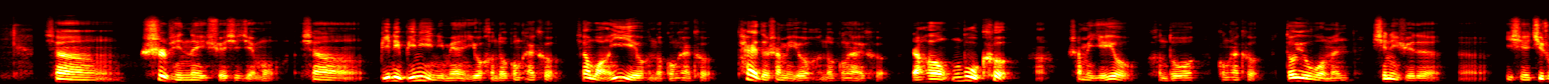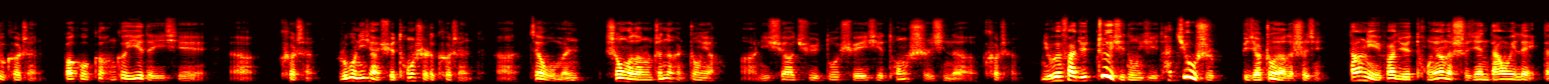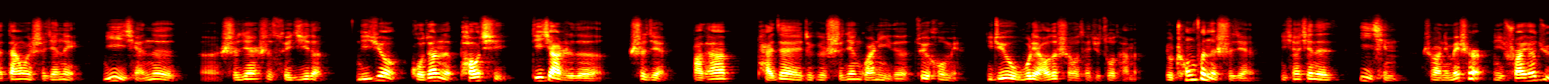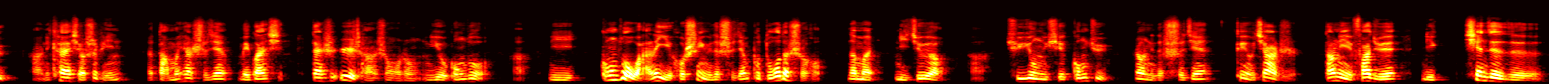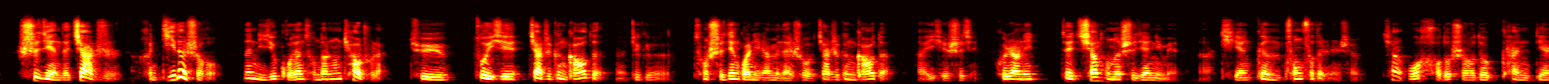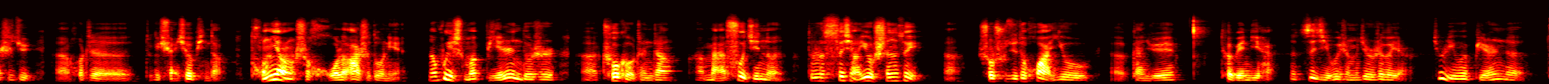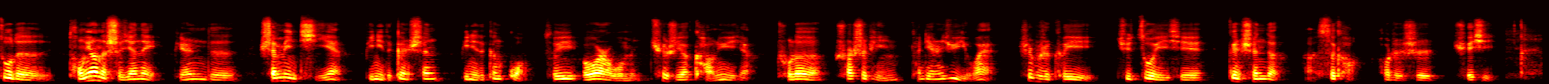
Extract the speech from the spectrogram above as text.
像视频类学习节目，像哔哩哔哩里面有很多公开课，像网易也有很多公开课，TED 上面也有很多公开课，然后慕课啊上面也有很多公开课，都有我们心理学的呃一些基础课程。包括各行各业的一些呃课程，如果你想学通识的课程啊，在我们生活当中真的很重要啊，你需要去多学一些通识性的课程。你会发觉这些东西它就是比较重要的事情。当你发觉同样的时间单位内的单位时间内，你以前的呃时间是随机的，你就要果断的抛弃低价值的事件，把它排在这个时间管理的最后面。你只有无聊的时候才去做它们，有充分的时间。你像现在疫情。是吧？你没事儿，你刷一下剧啊，你看一下小视频，打磨一下时间没关系。但是日常生活中，你有工作啊，你工作完了以后，剩余的时间不多的时候，那么你就要啊去用一些工具，让你的时间更有价值。当你发觉你现在的事件的价值很低的时候，那你就果断从当中跳出来，去做一些价值更高的，呃，这个从时间管理上面来说，价值更高的一些事情，会让你。在相同的时间里面啊，体验更丰富的人生。像我好多时候都看电视剧啊，或者这个选秀频道，同样是活了二十多年，那为什么别人都是啊出口成章啊，满腹经纶，都是思想又深邃啊，说出去的话又呃感觉 特别厉害，那自己为什么就是这个样？就是因为别人的做的同样的时间内，别人的生命体验比你的更深，比你的更广，所以偶尔我们确实要考虑一下。除了刷视频、看电视剧以外，是不是可以去做一些更深的啊思考或者是学习？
